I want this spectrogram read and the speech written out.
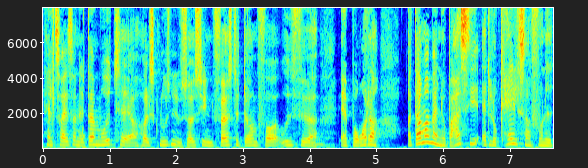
50'erne, der modtager Holst Knudsen jo så sin første dom for at udføre aborter. Og der må man jo bare sige, at lokalsamfundet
